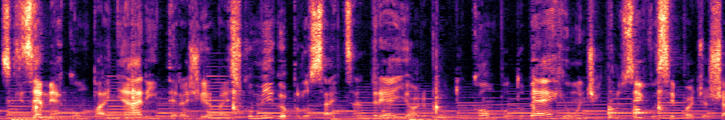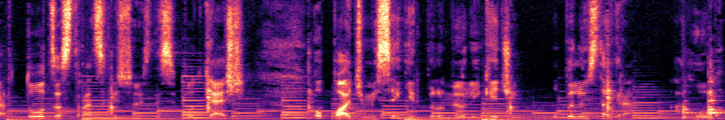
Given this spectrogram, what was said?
Se quiser me acompanhar e interagir mais comigo é pelo site andreaiori.com.br, onde inclusive você pode achar todas as transcrições desse podcast, ou pode me seguir pelo meu LinkedIn ou pelo Instagram, arroba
